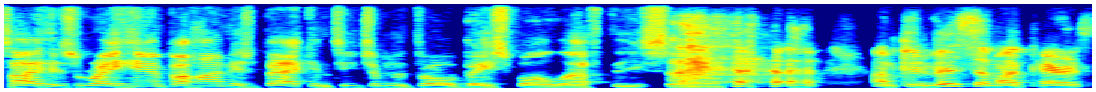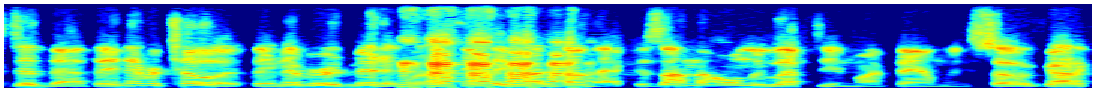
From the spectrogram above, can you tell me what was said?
tie his right hand behind his back and teach him to throw a baseball lefty. So I'm convinced that my parents did that. They never tell it. They never admit it, but I think they might have done that because I'm the only lefty in my family. So it got it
